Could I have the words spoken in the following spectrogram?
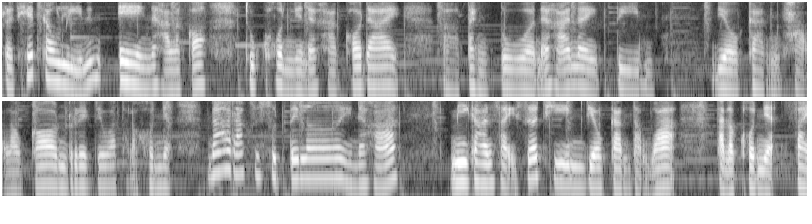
ประเทศเกาหลีนั่นเองนะคะ แล้วก็ทุกคนเนี่ยนะคะก็ได้แต่งตัวนะคะในทีม เดียวกันค่ะแล้วก็เรียกได้ว่าแต่ละคนเนี่ยน่ารักสุดๆไปเลยนะคะ มีการใส่เสื้อทีมเดียวกันแต่ว่าแต่ละคนเนี่ยใส่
